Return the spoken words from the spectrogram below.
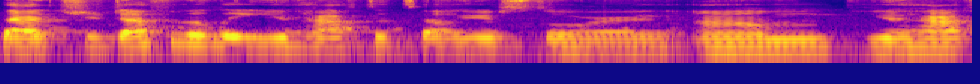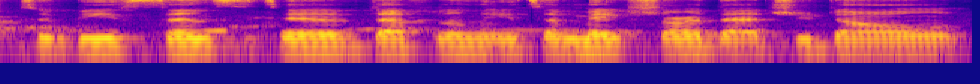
that you definitely you have to tell your story. Um, you have to be sensitive, definitely, to make sure that you don't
